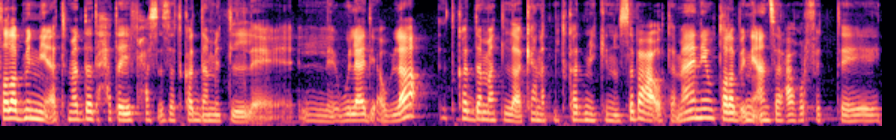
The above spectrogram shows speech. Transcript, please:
طلب مني أتمدد حتى يفحص إذا تقدمت الولادة أو لا. تقدمت ل... كانت متقدمة كأنه سبعة أو ثمانية وطلب إني أنزل على غرفة آه،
